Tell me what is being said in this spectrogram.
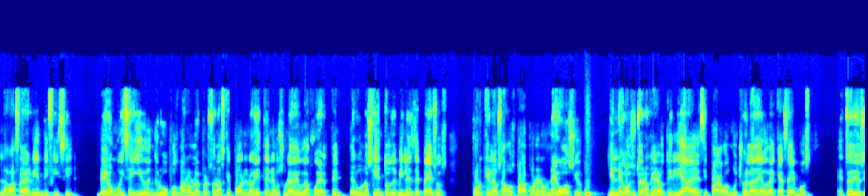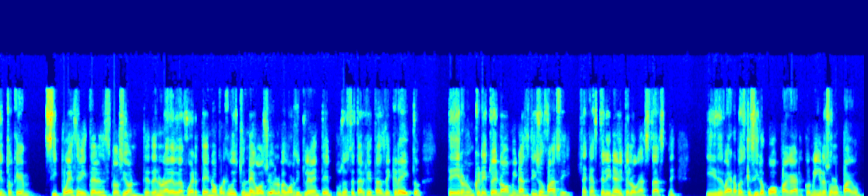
la vas a ver bien difícil. Veo muy seguido en grupos, Manolo, de personas que ponen, oye, tenemos una deuda fuerte de algunos cientos de miles de pesos, porque la usamos para poner un negocio y el negocio todavía no genera utilidades y pagamos mucho de la deuda, ¿qué hacemos? Entonces yo siento que si puedes evitar esa situación de tener una deuda fuerte, no porque fuiste un negocio, a lo mejor simplemente usaste tarjetas de crédito, te dieron un crédito de nómina, se te hizo fácil, sacaste el dinero y te lo gastaste. Y dices, bueno, pues que sí lo puedo pagar, con mi ingreso lo pago.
